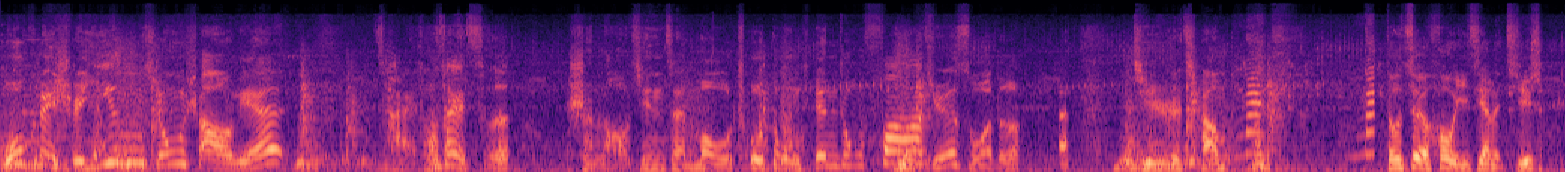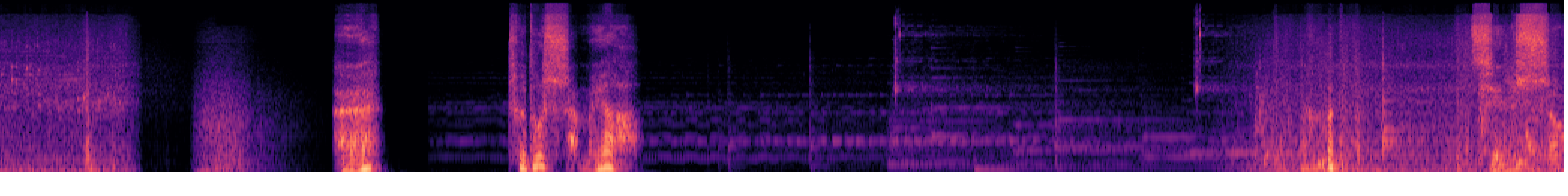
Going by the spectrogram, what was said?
不愧是英雄少年。彩头在此，是老金在某处洞天中发掘所得。哎今日强都最后一件了，急什么？哎，这都什么呀？哼，奸商！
